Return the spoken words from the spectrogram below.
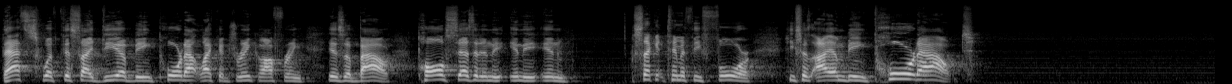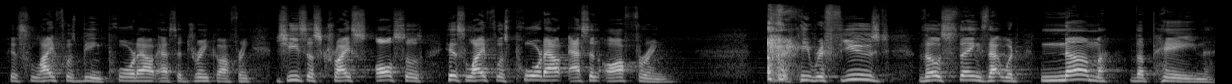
That's what this idea of being poured out like a drink offering is about. Paul says it in, the, in, the, in 2 Timothy 4. He says, I am being poured out. His life was being poured out as a drink offering. Jesus Christ also, his life was poured out as an offering. he refused those things that would numb the pain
